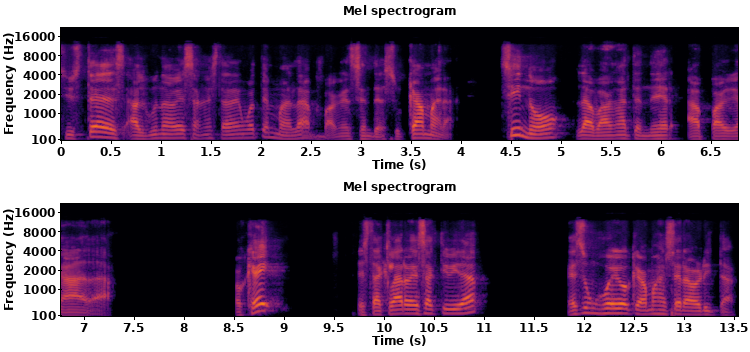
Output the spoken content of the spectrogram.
Si ustedes alguna vez han estado en Guatemala, van a encender su cámara. Si no, la van a tener apagada. ¿Ok? ¿Está claro esa actividad? Es un juego que vamos a hacer ahorita.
